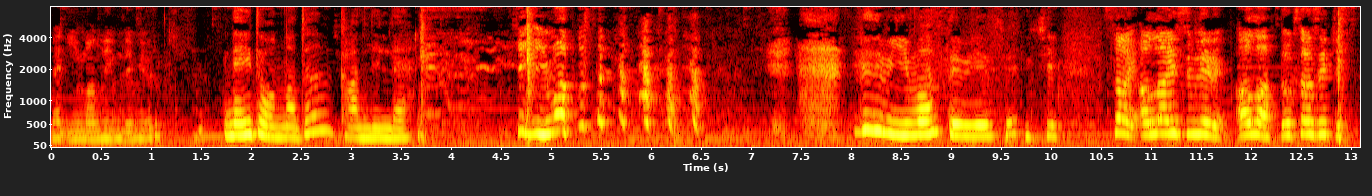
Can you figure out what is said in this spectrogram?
Ben imanlıyım demiyorum ki. Neydi onun adı? Kandil'de. İman. Benim iman seviyesi. şey, say Allah isimleri. Allah 98.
